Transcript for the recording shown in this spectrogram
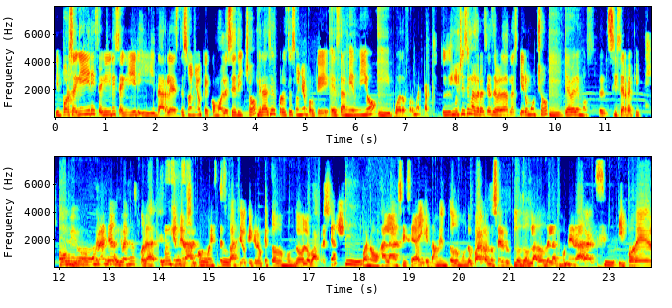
y por seguir y seguir y seguir y darle este sueño que como les he dicho, gracias por este sueño porque es también mío y puedo formar parte. Entonces muchísimas gracias, de verdad las quiero mucho y ya veremos eh, si se repite. Obvio. Gracias, gracias por generar como este espacio que creo que todo el mundo lo va a apreciar. Bueno, ojalá así sea y que también todo el mundo pueda conocer los dos lados de las monedas y poder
